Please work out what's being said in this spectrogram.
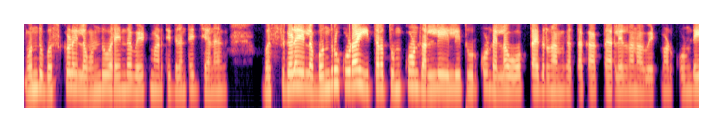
ಒಂದು ಬಸ್ಗಳಿಲ್ಲ ಒಂದೂವರೆಯಿಂದ ವೇಟ್ ಮಾಡ್ತಿದ್ರಂತೆ ಜನ. ಬಸ್ಗಳೇ ಇಲ್ಲ, ಬಂದ್ರು ಕೂಡ ಈ ತರ ತುಂಬ್ಕೊಂಡು ಅಲ್ಲಿ ಇಲ್ಲಿ ತೂರ್ಕೊಂಡು ಎಲ್ಲ ಹೋಗ್ತಾ ಇದ್ರು, ನಮ್ಗೆ ಹತ್ತಕ್ ಆಗ್ತಾ ಇರಲಿಲ್ಲ, ನಾವು ವೇಟ್ ಮಾಡ್ಕೊಂಡೇ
